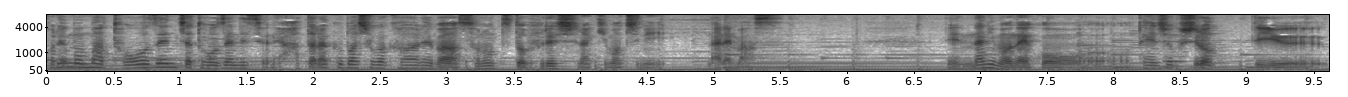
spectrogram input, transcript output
これもまあ当然っちゃ当然ですよね。働く場所が変わればその都度フレッシュな気持ちになれます。で何もねこう転職しろっていう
